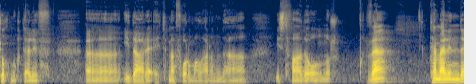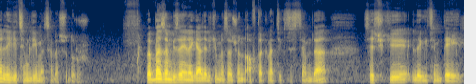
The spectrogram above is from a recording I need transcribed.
çox müxtəlif ə, idarə etmə formalarında istifadə olunur və təməlində legitimlik məsələsi durur. Və bəzən bizə elə gəlir ki, məsəl üçün avtokratik sistemdə seçki legitim deyil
